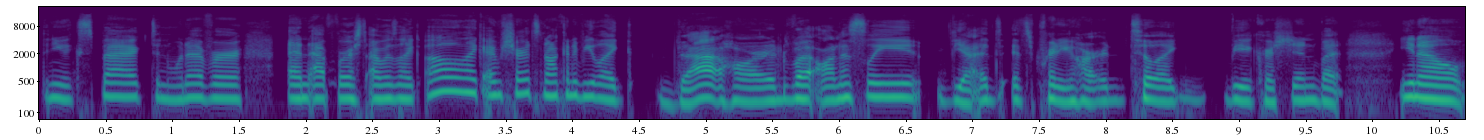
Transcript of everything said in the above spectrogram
than you expect and whatever. And at first I was like, oh, like I'm sure it's not going to be like that hard, but honestly, yeah, it's it's pretty hard to like be a Christian, but you know,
